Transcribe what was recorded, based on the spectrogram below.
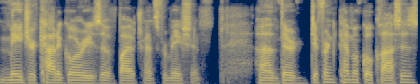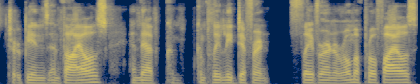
major categories of biotransformation. Uh, they're different chemical classes, terpenes and thiols, and they have com completely different flavor and aroma profiles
